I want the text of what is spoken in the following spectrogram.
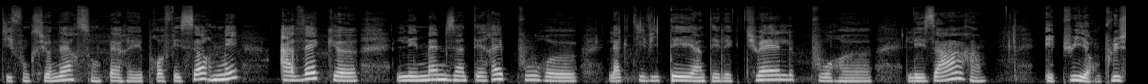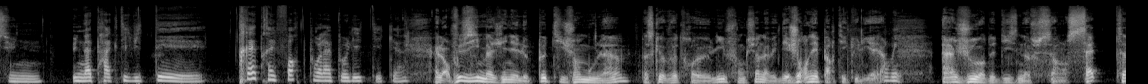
petits fonctionnaires. Son père est professeur, mais avec euh, les mêmes intérêts pour euh, l'activité intellectuelle, pour les arts, et puis en plus une attractivité très très forte pour la politique. Alors vous imaginez le petit Jean Moulin, parce que votre livre fonctionne avec des journées particulières. Oui. Un jour de 1907,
